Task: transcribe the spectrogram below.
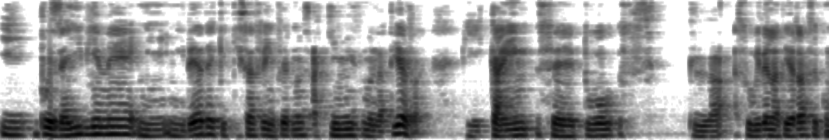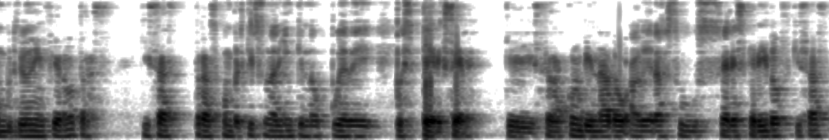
y pues de ahí viene mi, idea de que quizás el infierno es aquí mismo en la tierra. Y Caín se tuvo su vida en la tierra se convirtió en infierno tras quizás tras convertirse en alguien que no puede pues perecer, que será condenado a ver a sus seres queridos quizás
